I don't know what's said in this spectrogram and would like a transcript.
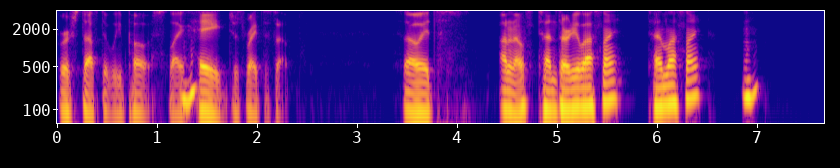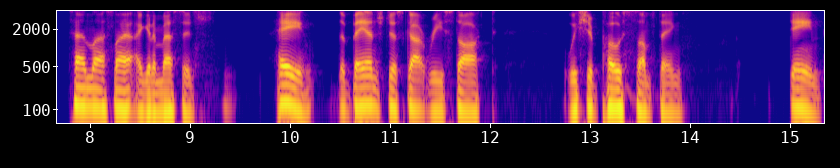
for stuff that we post. Like, Mhm. hey, just write this up. So it's I don't know, 10:30 last night? 10 last night? Mhm. 10 last night I get a message. Hey, the bands just got restocked. We should post something. Dane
